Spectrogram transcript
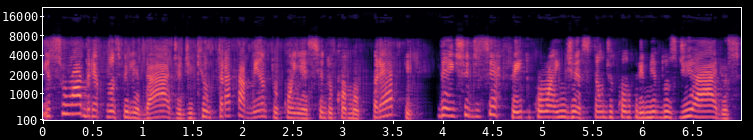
Isso abre a possibilidade de que o tratamento conhecido como PrEP deixe de ser feito com a ingestão de comprimidos diários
